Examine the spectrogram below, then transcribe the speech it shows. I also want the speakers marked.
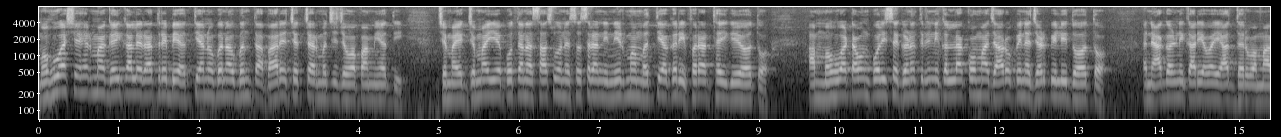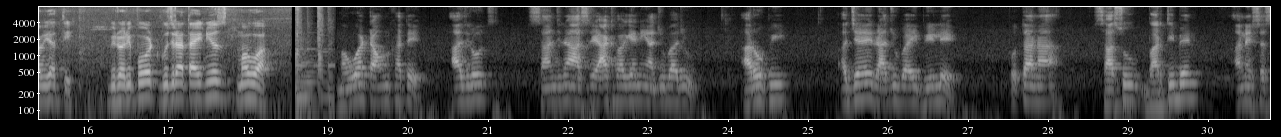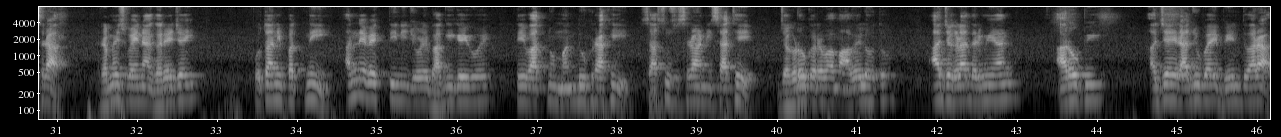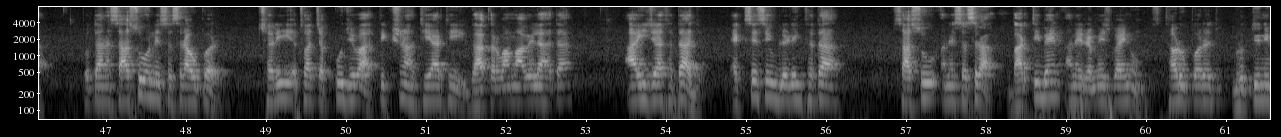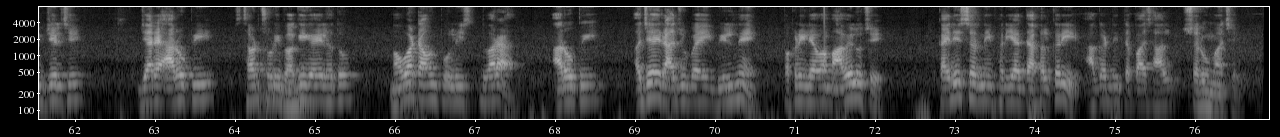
Speaker 1: મહુવા શહેરમાં ગઈકાલે રાત્રે બે હત્યાનો બનાવ બનતા ભારે ચકચાર મચી જવા પામી હતી, જેમાં એક જમાઈએ પોતાના સાસુ અને સસરાની નિર્મમ હત્યા કરી ફરાર થઈ ગયો હતો. આમ મહુવા ટાઉન પોલીસે ગણતરીની કલાકોમાં જ આરોપીને ઝડપી લીધો હતો અને આગળની કાર્યવાહી હાથ ધરવામાં આવી હતી. Bureau report, Gujarat I news, Mahuva.
Speaker 2: Mahuva town ખાતે આજરોજ સાંજના આશરે આઠ વાગ્યાની આજુબાજુ આરોપી અજય રાજુભાઈ ભીલે પોતાના સાસુ ભારતીબેન અને સસરા રમેશભાઈના ઘરે જઈ પોતાની પત્ની અન્ય વ્યક્તિની જોડે ભાગી ગઈ હોય તે વાતનું મન દુઃખ રાખી સાસુ સસરાની સાથે ઝઘડો કરવામાં આવેલો હતો. આ ઝઘડા દરમિયાન આરોપી અજય રાજુભાઈ ભીલ દ્વારા પોતાના સાસુ અને સસરા ઉપર છરી અથવા ચપ્પુ જેવા તીક્ષ્ણ હથિયારથી ઘા કરવામાં આવેલા હતા. આ ઈજા થતાં જ એક્સેસિવ બ્લીડિંગ થતાં સાસુ અને સસરા, ભારતીબેન અને રમેશભાઈનું સ્થળ ઉપર જ મૃત્યુ નિપજેલ છે. જ્યારે આરોપી સ્થળ છોડી ભાગી ગયેલ હતો, મહુવા ટાઉન પોલીસ દ્વારા આરોપી અજય રાજુભાઈ ભીલને પકડી લેવામાં આવેલો છે. કાયદેસરની ફરિયાદ દાખલ કરી આગળની તપાસ હાલ શરૂમાં છે.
